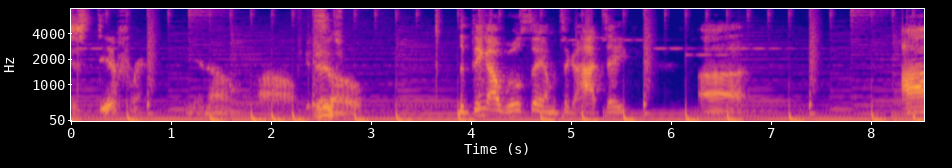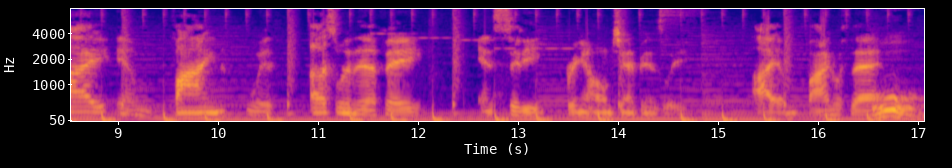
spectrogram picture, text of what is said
just different, you know. Um, it so, the thing I will say, I'm gonna take a hot take. Uh, I am fine with us winning the FA and City bringing home Champions League. I am fine with that. Ooh.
